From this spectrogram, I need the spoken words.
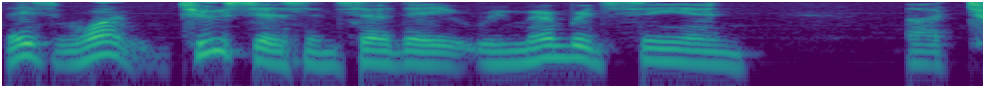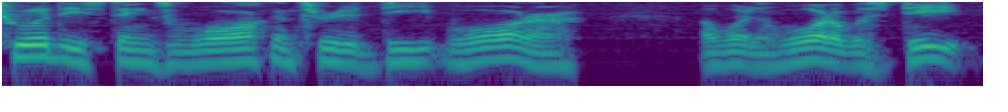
They one, two citizens said they remembered seeing uh, two of these things walking through the deep water, uh, where the water was deep,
